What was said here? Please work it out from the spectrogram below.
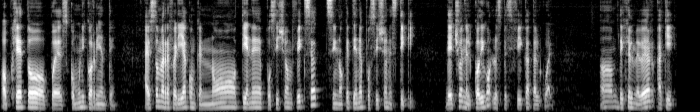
objeto pues común y corriente. A esto me refería con que no tiene position fixed, sino que tiene position sticky. De hecho, en el código lo especifica tal cual. Um, déjenme ver aquí.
